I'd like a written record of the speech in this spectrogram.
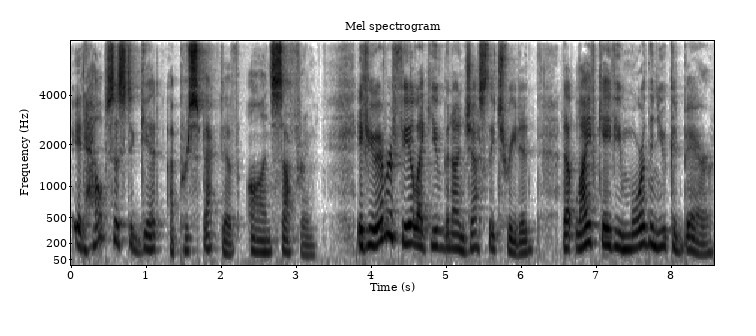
it helps us to get a perspective on suffering. If you ever feel like you've been unjustly treated, that life gave you more than you could bear,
